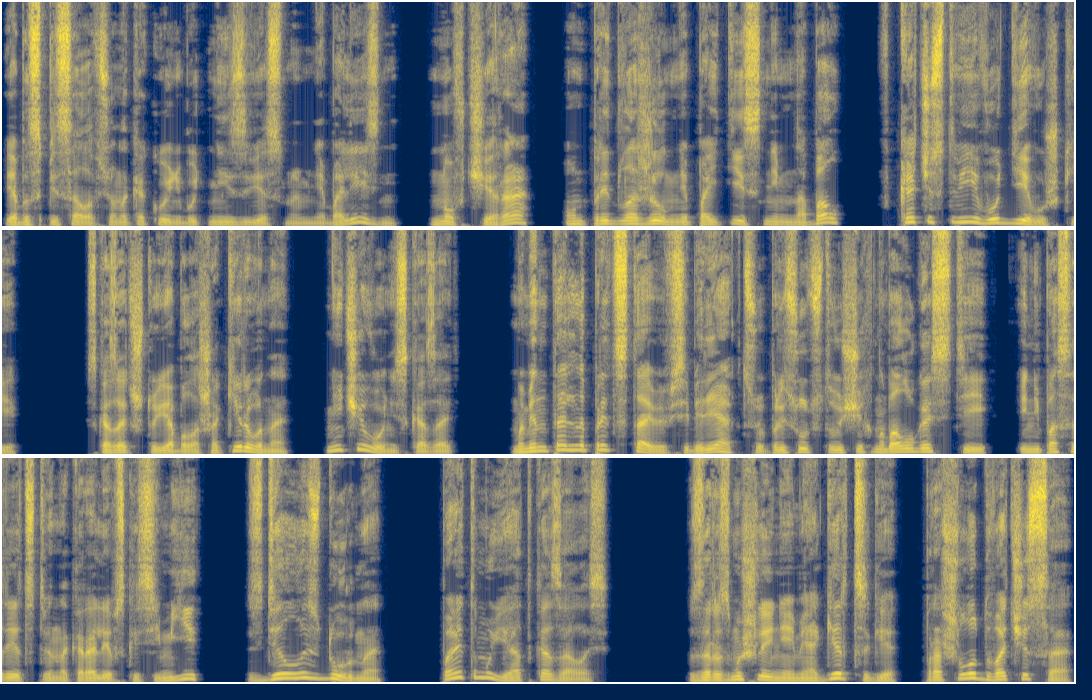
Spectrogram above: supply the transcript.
Я бы списала все на какую-нибудь неизвестную мне болезнь, но вчера он предложил мне пойти с ним на бал в качестве его девушки. Сказать, что я была шокирована, ничего не сказать. Моментально представив себе реакцию присутствующих на балу гостей и непосредственно королевской семьи, сделалось дурно, поэтому я отказалась. За размышлениями о герцоге прошло два часа.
